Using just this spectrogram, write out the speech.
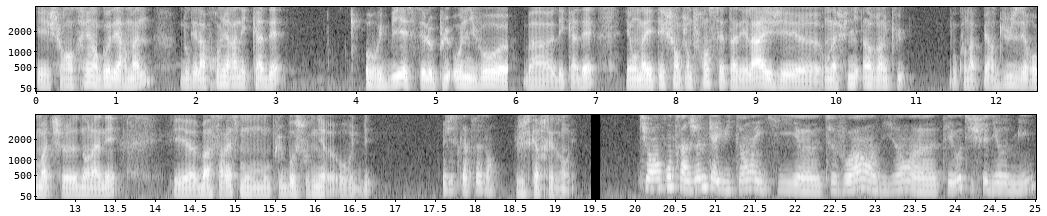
et je suis rentré en Goderman, donc c'est la première année cadet au rugby. Et c'est le plus haut niveau bah, des cadets. Et on a été champion de France cette année-là et j'ai, euh, on a fini invaincu. Donc on a perdu zéro match euh, dans l'année. Et euh, bah, ça reste mon, mon, plus beau souvenir au rugby. Jusqu'à présent Jusqu'à présent, oui. Tu rencontres un jeune qui a 8 ans et qui te voit en disant Théo, tu fais du rugby.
